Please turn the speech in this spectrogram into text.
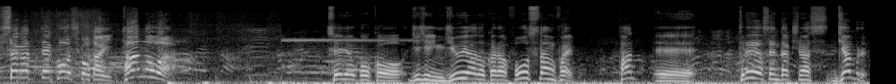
したがって攻守交代。ターンオーバー。星稜高校自陣10ヤードからフォースダウン5パン、えー、プレーを選択します。ギャンブル。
